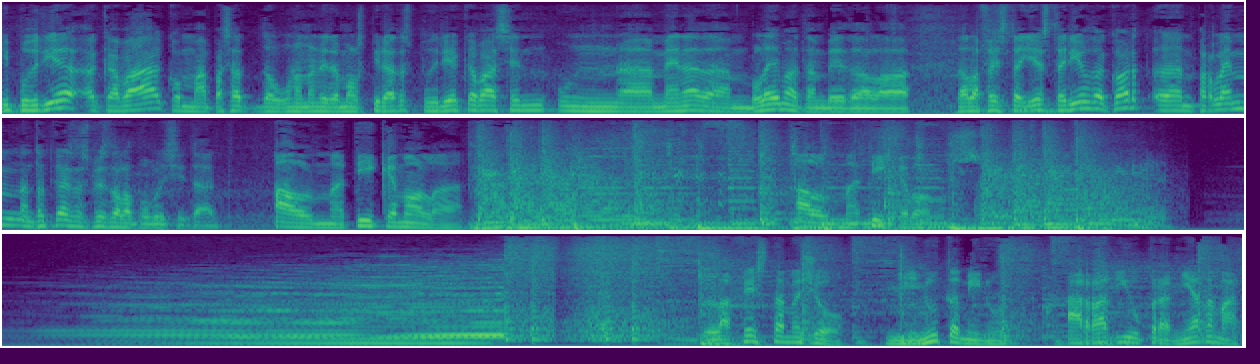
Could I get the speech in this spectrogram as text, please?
i podria acabar, com ha passat d'alguna manera amb els pirates, podria acabar sent una mena d'emblema també de la, de la festa. I estaríeu d'acord? Eh, En parlem, en tot cas, després de la publicitat. El matí que mola. El matí que vols. La festa major, minut a minut, a Ràdio Premià de Mar.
